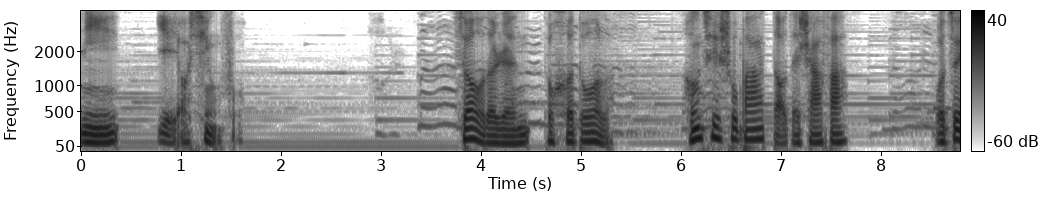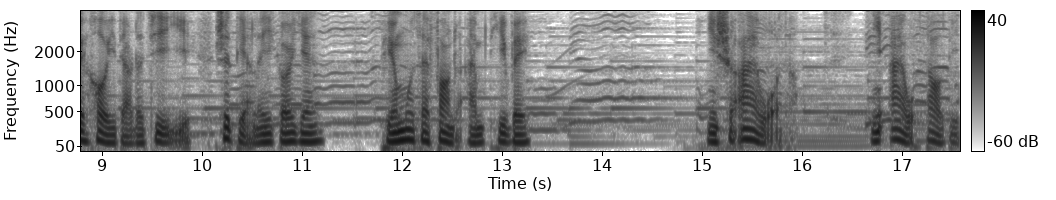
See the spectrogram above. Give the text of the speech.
你也要幸福。所有的人都喝多了，横七竖八倒在沙发。我最后一点的记忆是点了一根烟，屏幕在放着 MTV。你是爱我的，你爱我到底。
